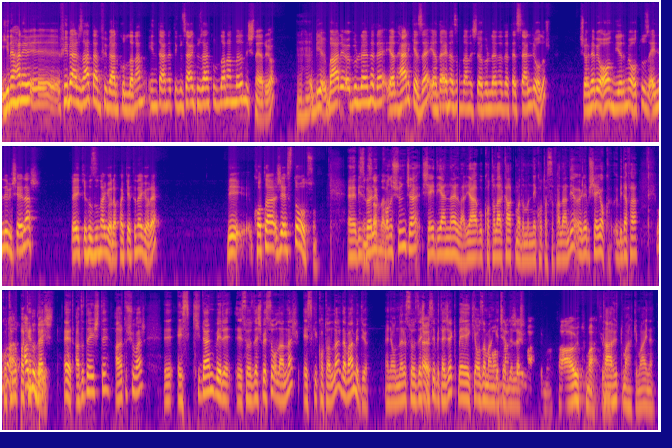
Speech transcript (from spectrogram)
Yine hani e, fiber zaten fiber kullanan, interneti güzel güzel kullananların işine yarıyor. Hı hı. E, bir, bari öbürlerine de ya da herkese ya da en azından işte öbürlerine de teselli olur. Şöyle bir 10, 20, 30, 50 bir şeyler belki hızına göre, paketine göre bir kota jesti olsun. Ee, biz insanlara. böyle konuşunca şey diyenler var. Ya bu kotalar kalkmadı mı ne kotası falan diye öyle bir şey yok. Bir defa kotalı paketler adı değişti. Evet adı değişti. Artı şu var. E, eskiden beri e, sözleşmesi olanlar eski kotalılar devam ediyor. Yani onların sözleşmesi evet. bitecek. Belki o zaman Onlar geçebilirler. Şey mahkumu, taahhüt mahkumu. Taahhüt mahkumu aynen.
